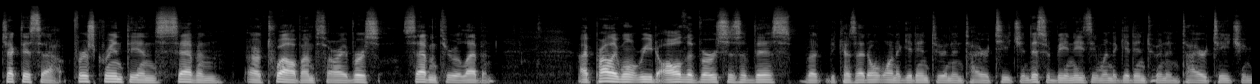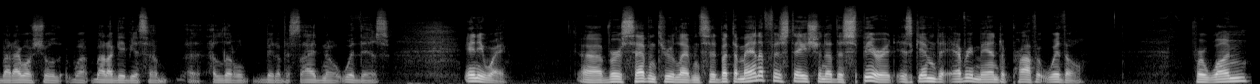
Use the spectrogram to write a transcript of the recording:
Check this out 1 Corinthians 7, or 12, I'm sorry, verse 7 through 11. I probably won't read all the verses of this, but because I don't want to get into an entire teaching, this would be an easy one to get into an entire teaching. But I will show, but I'll give you a, a little bit of a side note with this. Anyway, uh, verse 7 through 11 said, But the manifestation of the Spirit is given to every man to profit withal. For one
